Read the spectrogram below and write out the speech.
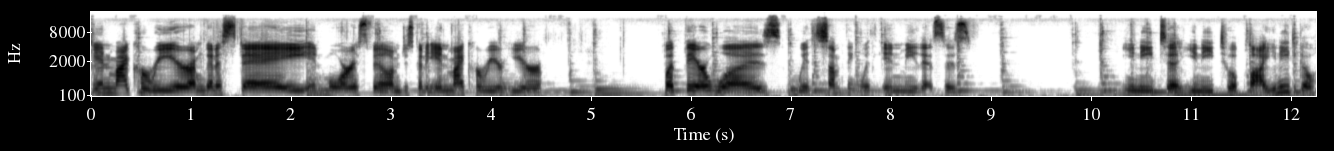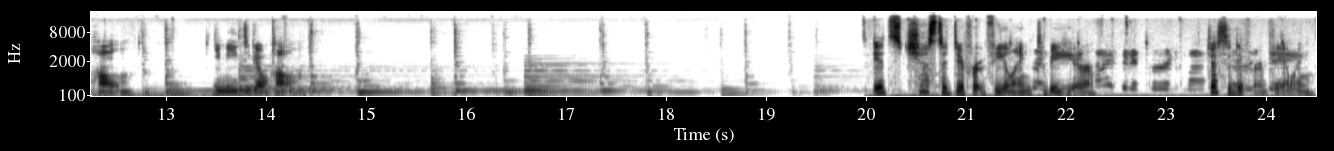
end my career. I'm going to stay in Morrisville. I'm just going to end my career here. But there was with something within me that says, you need to, you need to apply. You need to go home. You need to go home. It's just a different feeling to be here. Just a different feeling.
